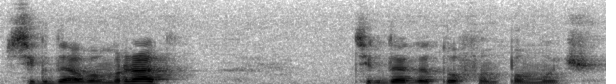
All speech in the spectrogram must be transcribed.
Всегда вам рад. Всегда готов вам помочь.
